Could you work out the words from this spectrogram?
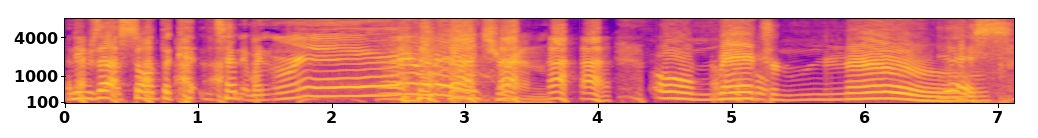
and he was outside the, ca- the tent and went, matron. oh, matron, no. yes,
